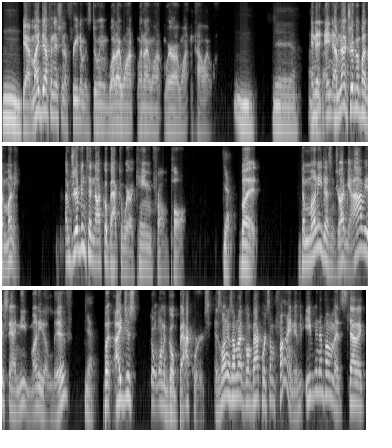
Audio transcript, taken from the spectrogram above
Hmm. Yeah. My definition of freedom is doing what I want, when I want, where I want, and how I want. Hmm. Yeah. Yeah. yeah. And, it, and I'm not driven by the money. I'm driven to not go back to where I came from, Paul. Yeah. But the money doesn't drive me. Obviously, I need money to live. Yeah. But I just don't want to go backwards. As long as I'm not going backwards, I'm fine. If, even if I'm at static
